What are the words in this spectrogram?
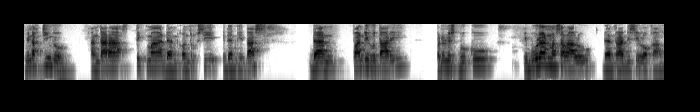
Minak Jinggo, antara stigma dan konstruksi identitas, dan Fandi Hutari, penulis buku Hiburan Masa Lalu dan Tradisi Lokal.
